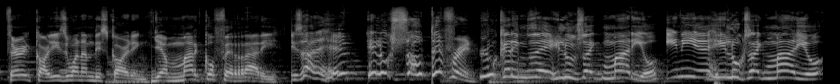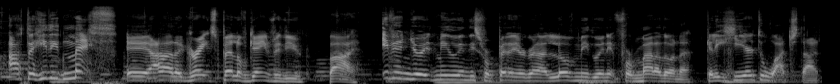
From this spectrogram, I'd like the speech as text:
Third card, this is the one I'm discarding. Yeah, Marco Verratti. Is that him? He looks so different. Look at him there. He looks like Mario. In here, he looks like Mario after he did meth. Eh, I had a great spell of games with you. Bye. If you enjoyed me doing this for Pele, you're gonna love me doing it for Maradona. Click here to watch that.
